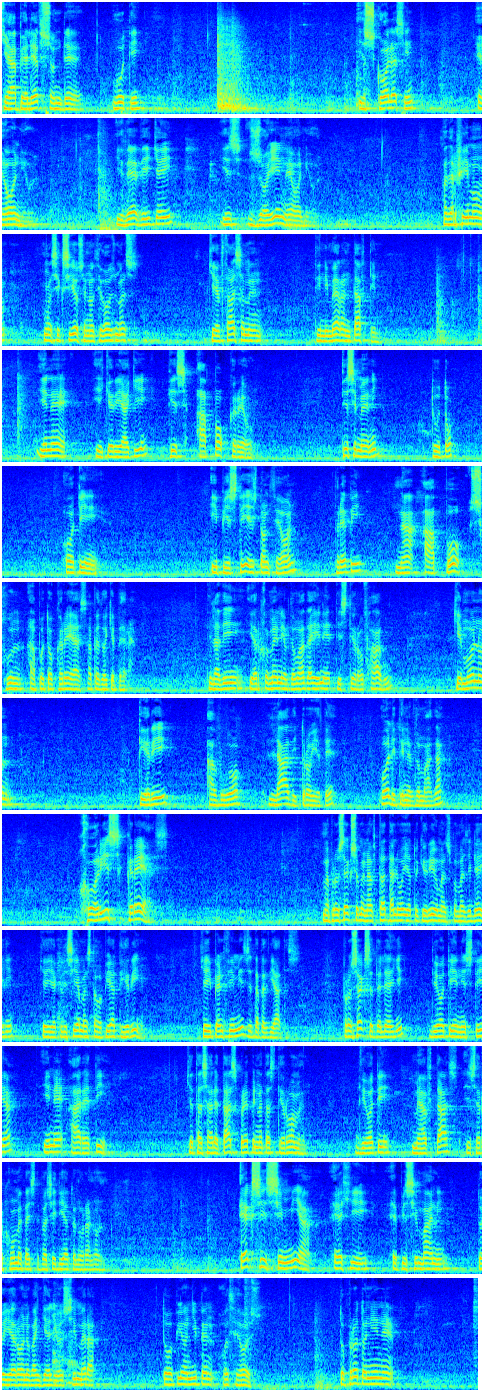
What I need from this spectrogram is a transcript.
και απελεύσονται ούτε εις κόλαση αιώνιων. Οι δε δίκαιοι εις ζωήν αιώνιων. Αδερφοί μου, μας εξίωσε ο Θεός μας και εφτάσαμε την ημέραν ταύτην. Είναι η Κυριακή της Απόκρεου. Τι σημαίνει τούτο, ότι οι πιστοί των Θεών πρέπει να απόσχουν από το κρέας από εδώ και πέρα. Δηλαδή η ερχομένη εβδομάδα είναι της στυροφάγου και μόνον τυρί, αυγό, λάδι τρώγεται όλη την εβδομάδα χωρίς κρέας. Μα προσέξουμε αυτά τα λόγια του Κυρίου μας που μας λέγει και η Εκκλησία μας τα οποία τηρεί και υπενθυμίζει τα παιδιά της. Προσέξτε λέγει διότι η νηστεία είναι αρετή και τα αρετάς πρέπει να τα στηρώμε διότι με αυτάς εισερχόμεθα στη Βασιλεία των Ουρανών. Έξι σημεία έχει επισημάνει το Ιερόν Ευαγγέλιο σήμερα το οποίο είπε ο Θεός. Το πρώτο είναι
